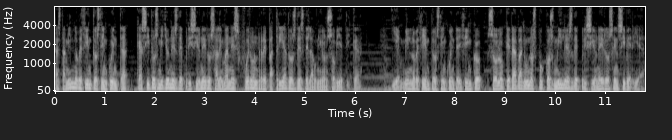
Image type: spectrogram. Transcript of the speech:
Hasta 1950, casi dos millones de prisioneros alemanes fueron repatriados desde la Unión Soviética. Y en 1955 solo quedaban unos pocos miles de prisioneros en Siberia.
